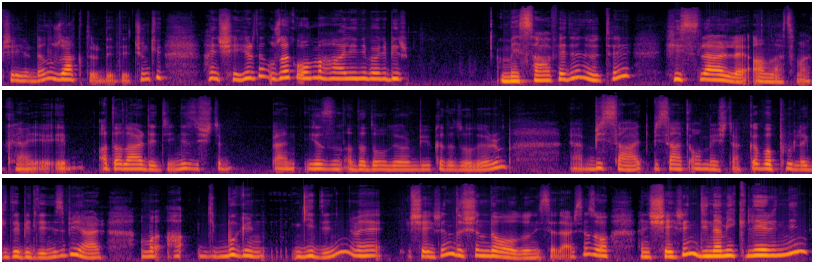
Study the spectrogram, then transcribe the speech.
şehirden uzaktır dedi. Çünkü hani şehirden uzak olma halini böyle bir mesafeden öte hislerle anlatmak. Yani adalar dediğiniz işte ben yazın adada oluyorum, büyük adada oluyorum. Yani bir saat, bir saat 15 dakika vapurla gidebildiğiniz bir yer. Ama ha- bugün gidin ve şehrin dışında olduğunu hissedersiniz. O hani şehrin dinamiklerinin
